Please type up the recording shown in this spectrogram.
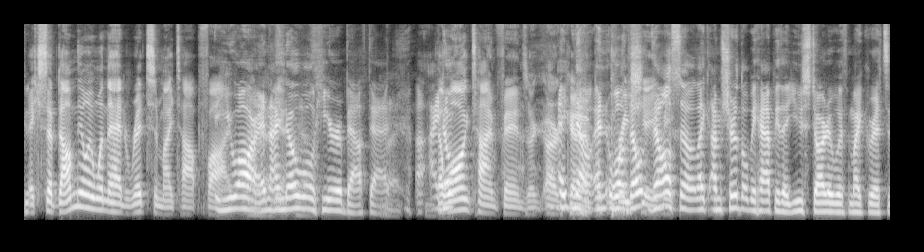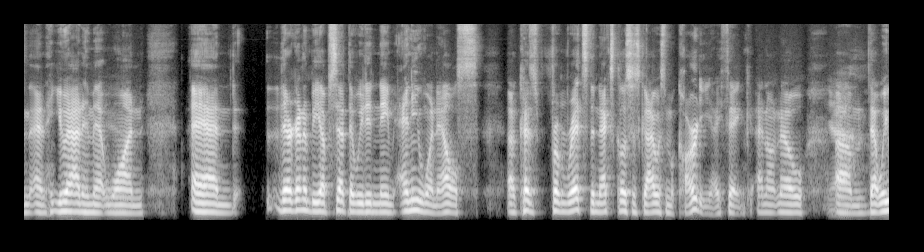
Except I'm the only one that had Ritz in my top five. You are, and I know we'll hear about that. Right. Uh, I the longtime fans are, are I, no, and well, they'll, they'll also like. I'm sure they'll be happy that you started with Mike Ritz and, and you had him at one, and they're going to be upset that we didn't name anyone else because uh, from Ritz, the next closest guy was McCarty. I think I don't know yeah. um, that we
